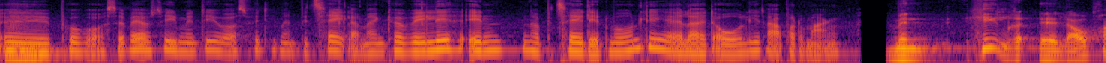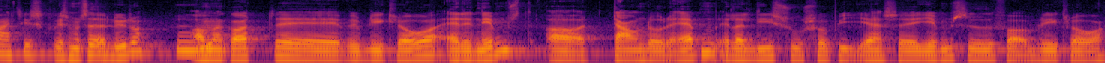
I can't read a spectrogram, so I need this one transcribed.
øh, Mhm. på vores erhvervsdel, men det er jo også, fordi man betaler. Man kan vælge enten at betale et månedligt eller et årligt abonnement. Men helt øh, lavpraktisk, hvis man sidder og lytter, mm. Og man godt øh, vil blive klogere, er det nemmest at downloade appen, eller lige sus forbi jeres øh, hjemmeside for at blive klogere?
